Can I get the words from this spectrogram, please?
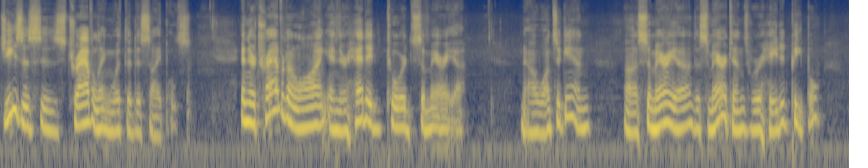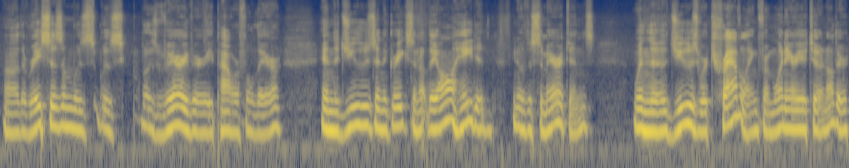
Jesus is traveling with the disciples. And they're traveling along and they're headed towards Samaria. Now, once again, uh, Samaria, the Samaritans were hated people. Uh, the racism was, was, was very, very powerful there. And the Jews and the Greeks, and they all hated, you know, the Samaritans. When the Jews were traveling from one area to another,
